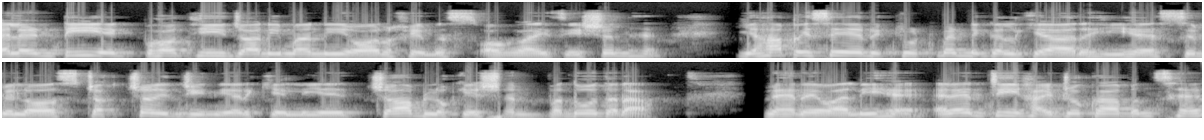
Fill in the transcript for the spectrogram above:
L N T एक बहुत ही जानी मानी और फ़ेमस ऑर्गेनाइजेशन है। यहाँ पे से रिक्रूटमेंट निकल के आ रही है सिविल और स्ट्रक्चर इंजीनियर के लिए। जॉब लोकेशन वडोदरा रहने वाली है। एल एन टी हाइड्रोकार्बन है।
